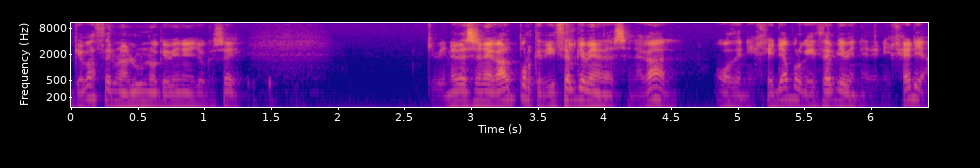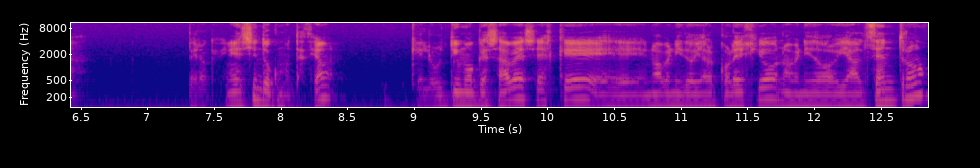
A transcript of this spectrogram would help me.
¿Qué va a hacer un alumno que viene, yo qué sé? Que viene de Senegal porque dice el que viene de Senegal. O de Nigeria porque dice el que viene de Nigeria. Pero que viene sin documentación. Que lo último que sabes es que eh, no ha venido hoy al colegio, no ha venido hoy al centro,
